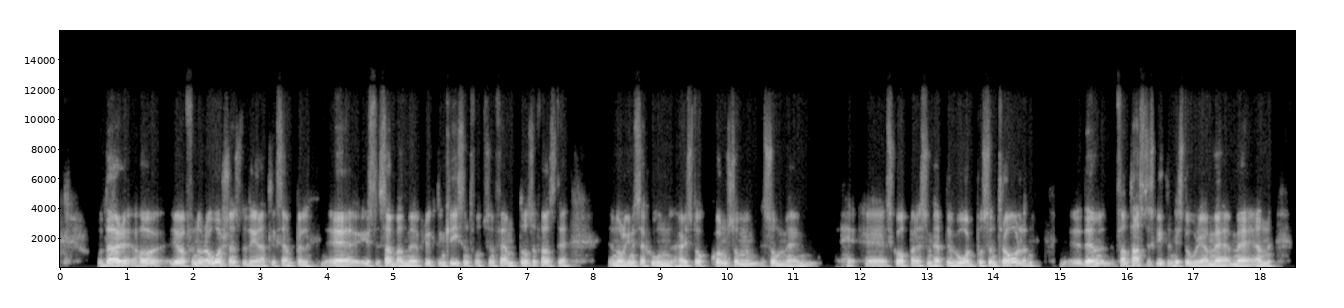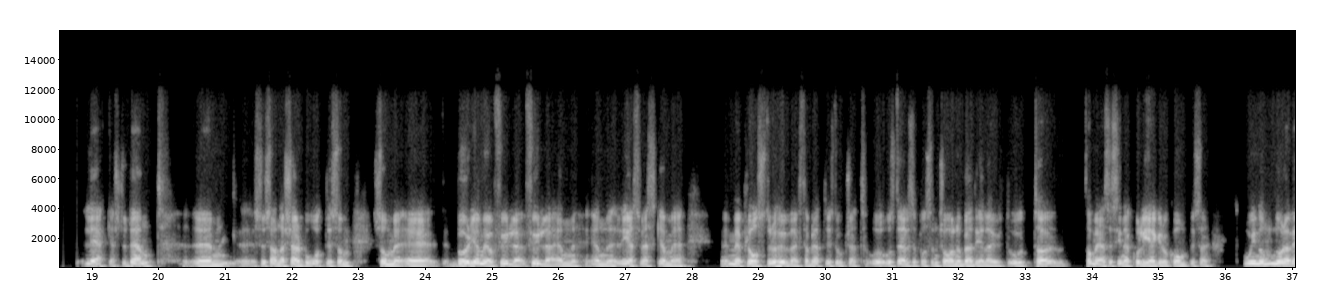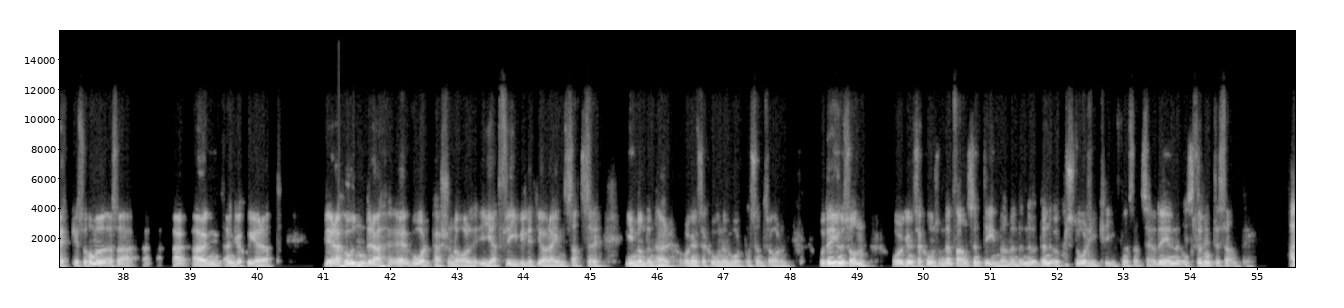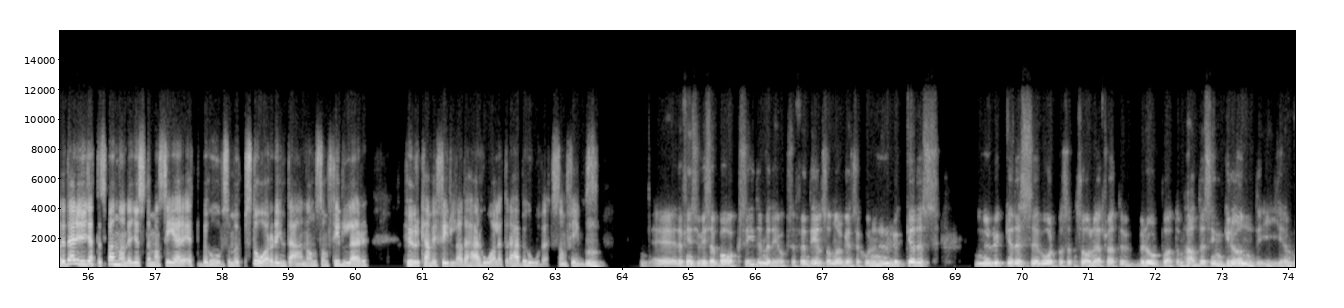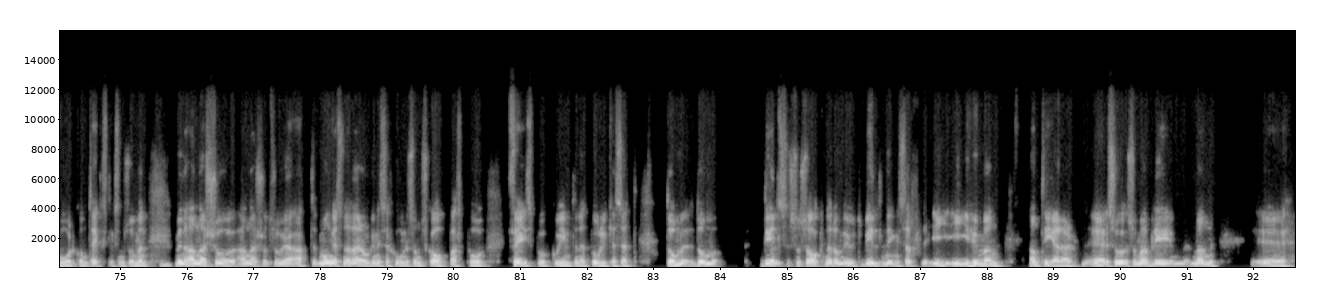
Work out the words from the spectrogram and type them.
Och där har jag för några år sedan studerat till exempel eh, i samband med flyktingkrisen 2015 så fanns det en organisation här i Stockholm som, som eh, eh skapades som hette Vård på Centralen det är en fantastisk liten historia med, med en läkarstudent, eh, Susanna Charboti, som, som eh, börjar med att fylla, fylla en, en resväska med, med plåster och huvudvärkstabletter i stort sett och, och ställer sig på centralen och börjar dela ut och ta, ta med sig sina kollegor och kompisar. Och inom några veckor så har man alltså engagerat flera hundra eh, vårdpersonal i att frivilligt göra insatser inom den här organisationen Vård på Centralen. Och det är ju en sån organisation som den fanns inte innan, men den, den uppstår i krisen så att säga. Det är en, också en intressant del. Ja, det där är ju jättespännande just när man ser ett behov som uppstår och det inte är någon som fyller. Hur kan vi fylla det här hålet och det här behovet som finns? Mm. Eh, det finns ju vissa baksidor med det också, för en del sådana organisationer, nu lyckades nu lyckades Vård på Centralen, jag tror att det beror på att de hade sin grund i en vårdkontext. Liksom så. Men, mm. men annars, så, annars så tror jag att många sådana där organisationer som skapas på Facebook och internet på olika sätt, de, de, dels så saknar de utbildning så i, i hur man hanterar, eh, så, så man blir, man eh,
